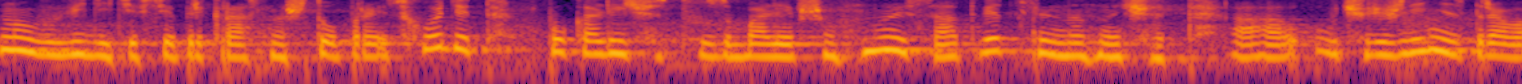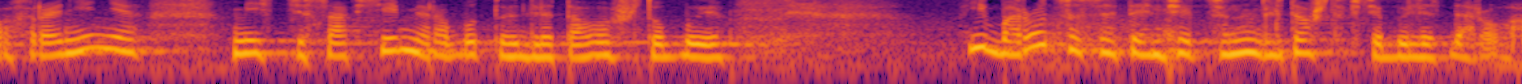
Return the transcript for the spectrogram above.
Ну, вы видите все прекрасно, что происходит по количеству заболевших. Ну и, соответственно, значит, а, учреждения здравоохранения вместе со всеми работают для того, чтобы и бороться с этой инфекцией, ну, для того, чтобы все были здоровы.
